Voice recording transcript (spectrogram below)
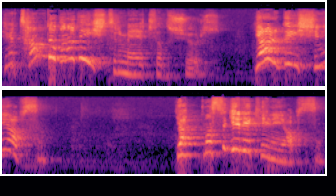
Şimdi tam da bunu değiştirmeye çalışıyoruz. Yargı işini yapsın. Yapması gerekeni yapsın.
